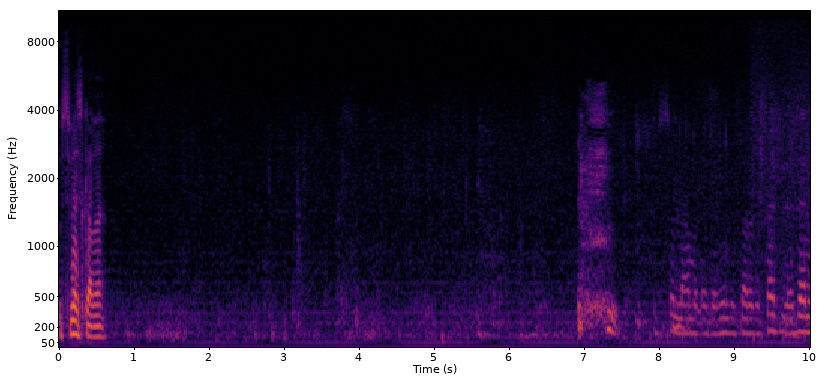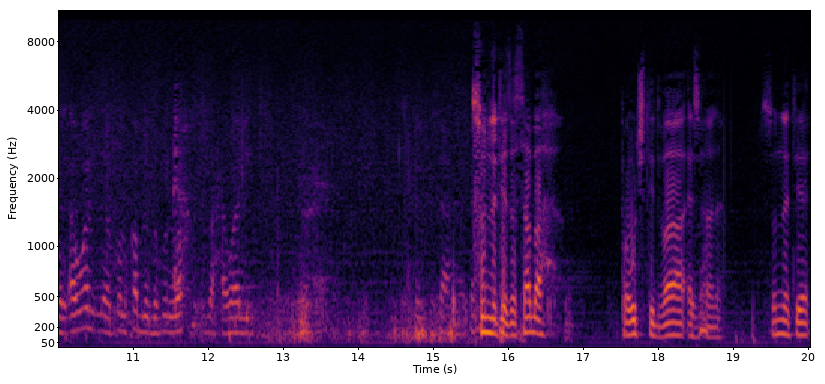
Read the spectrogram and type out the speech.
u sveskama. السنة عمل أذانين الفجر الأذان الأول يكون قبل دخول الوقت بحوالي Sunnet je za sabah proučiti dva ezana. Sunnet je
